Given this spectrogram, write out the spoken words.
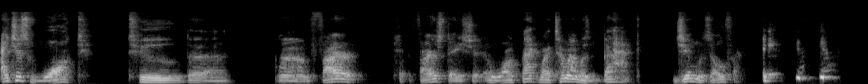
I just walked to the um, fire fire station and walked back. By the time I was back, gym was over.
